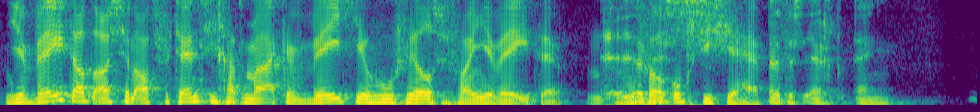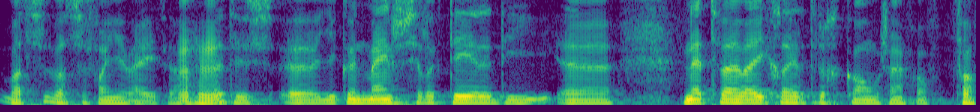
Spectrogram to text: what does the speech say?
je. Je weet dat als je een advertentie gaat maken, weet je hoeveel ze van je weten. Eh, Hoeveel is- opties je hebt. Het is echt eng. Wat, ze- wat ze van je weten. Mhm. het is, eh, je kunt mensen selecteren die net twee weken geleden teruggekomen zijn van, van,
